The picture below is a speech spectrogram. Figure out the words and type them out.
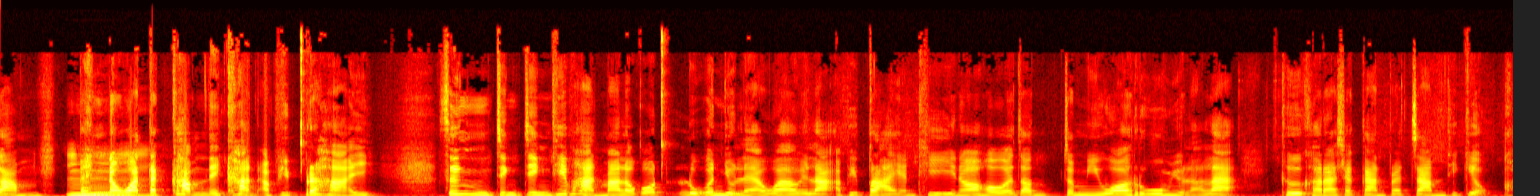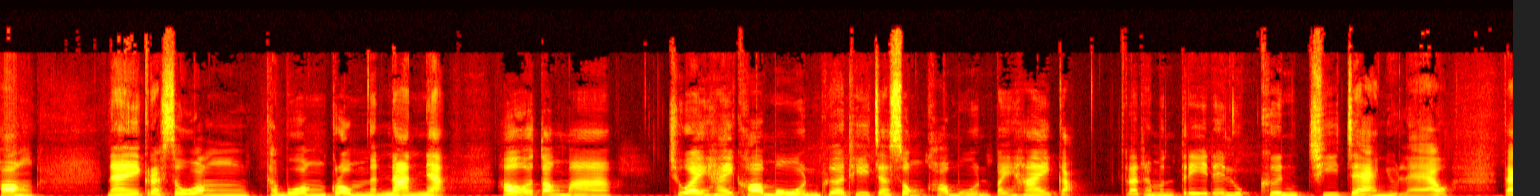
กรรมอืมเป็นนวัตกรรมในการอภิปราย ซึ่งจริง ๆ ที่ผ่านมาเราก็รู้กันอยู่แล้วว่าเวลาอภิปรายกันทีเนาะเขาก็จะจะมีวอรูมอยู่แล้วแหละ คือข้าราชการประจำที่เกี่ยวข้อง ในกระทรวงทบวงกรมนั้นๆ เนี่ยเขาก็ต้องมา ช่วยให้ข้อมูลเพื่อที่จะส่งข้อมูลไปให้กับรัฐมนตรีได้ลุกขึ้นชี้แจงอยู่แล้ว แต่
